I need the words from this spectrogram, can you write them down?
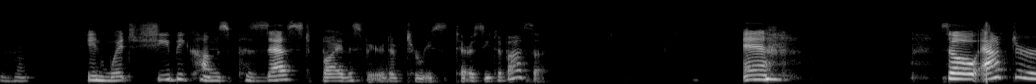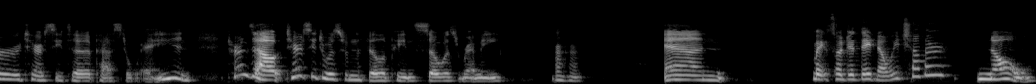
hmm in which she becomes possessed by the spirit of Teres- Teresita Basa. And so after Teresita passed away, and turns out Teresita was from the Philippines, so was Remy. hmm And Wait, so did they know each other? no,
